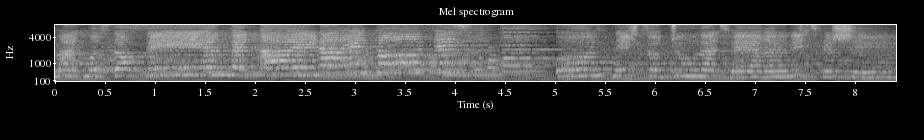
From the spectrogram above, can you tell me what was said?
Man muss doch sehen, wenn einer in Not ist. Und nicht so tun, als wäre nichts geschehen.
